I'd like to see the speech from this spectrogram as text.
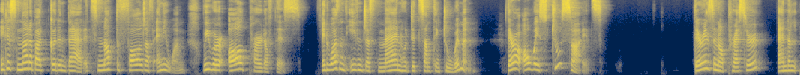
It is not about good and bad. It's not the fault of anyone. We were all part of this. It wasn't even just men who did something to women. There are always two sides. There is an oppressor and a,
